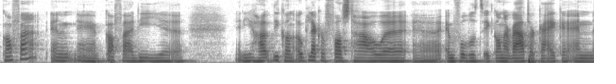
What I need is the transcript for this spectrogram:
kaffa. En nou ja, kaffa die, ja, die, die kan ook lekker vasthouden. en bijvoorbeeld, ik kan naar water kijken en...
